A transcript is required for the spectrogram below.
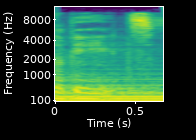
the beads.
